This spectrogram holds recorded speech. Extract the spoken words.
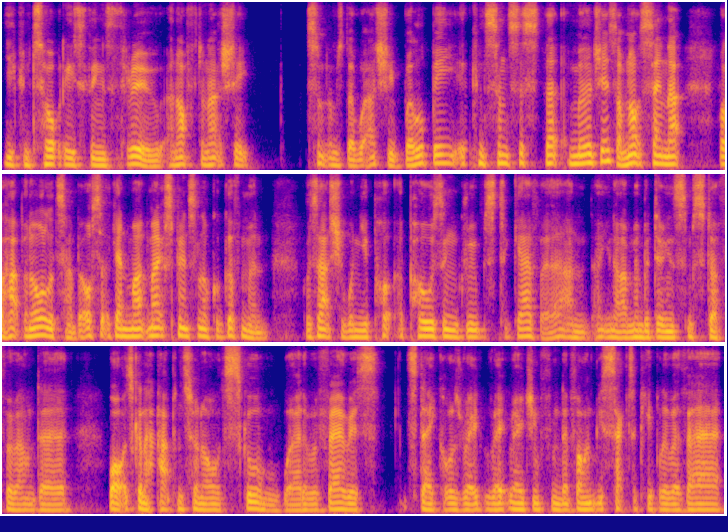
you can talk these things through and often actually sometimes there actually will be a consensus that emerges. I'm not saying that will happen all the time, but also again, my, my experience in local government was actually when you put opposing groups together, and you know, I remember doing some stuff around uh, what was going to happen to an old school where there were various stakeholders ra ra ranging from the voluntary sector people who were there,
